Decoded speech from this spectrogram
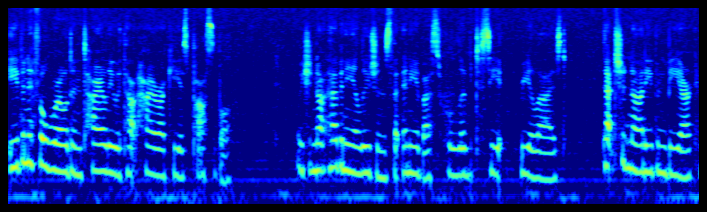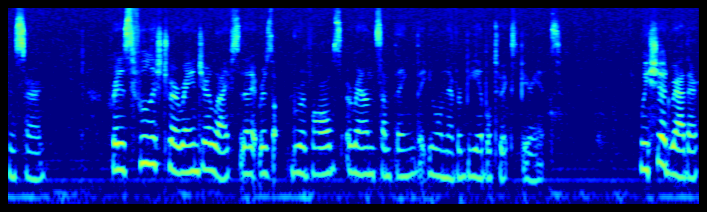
even if a world entirely without hierarchy is possible, we should not have any illusions that any of us will live to see it realized. That should not even be our concern. For it is foolish to arrange your life so that it revolves around something that you will never be able to experience. We should, rather,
